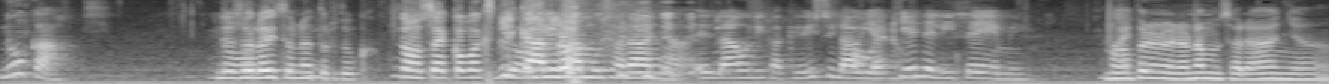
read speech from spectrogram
Nunca. Yo solo hice una tortuga. No sé cómo Yo vi explicarlo. una musaraña, es la única que he visto y la Ah, vi bueno. aquí en el ITM. No, pero no era una musaraña.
